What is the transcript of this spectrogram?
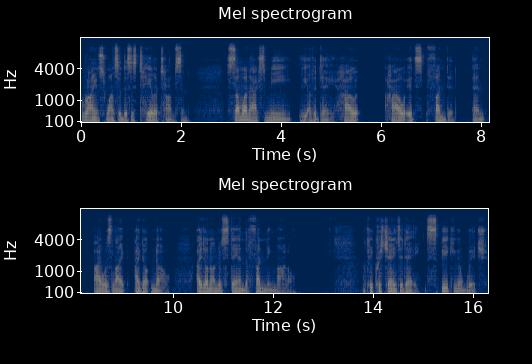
Ryan Swanson. This is Taylor Thompson. Someone asked me the other day how how it's funded, and I was like, I don't know. I don't understand the funding model. Okay, Christianity Today. Speaking of which,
